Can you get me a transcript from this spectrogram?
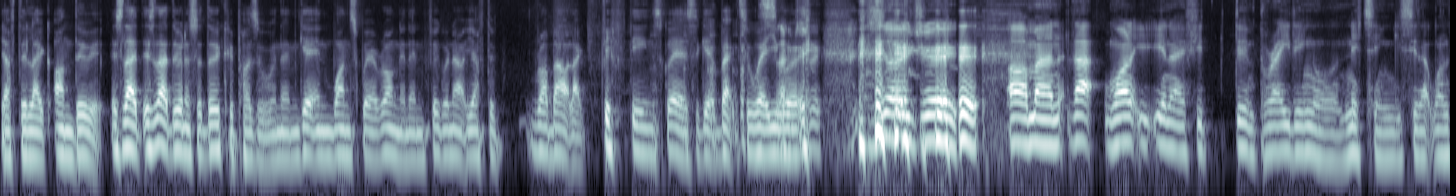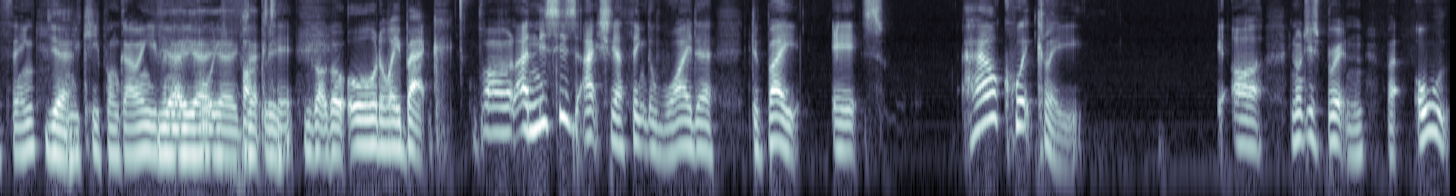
you have to like undo it. It's like it's like doing a Sudoku puzzle and then getting one square wrong and then figuring out you have to rub out like fifteen squares to get back to where you were. True. So true. oh man, that one. You know, if you're doing braiding or knitting, you see that one thing. Yeah. And you keep on going, even though you've yeah, already yeah, fucked exactly. it. You got to go all the way back. Well, and this is actually, I think, the wider debate. It's how quickly are not just Britain, but all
